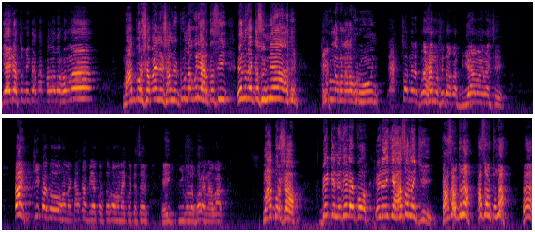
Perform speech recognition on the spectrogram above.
এইটা তুমি কথা ফালাবার হল না। মাতবর সবাইনের সামনে টুন্ডা করে হারতাছি। এনে একটা শুনিয়া। কি বললা বলা মানে গ্রহের আবার বিয়া মারাইছে এই কি হনা কালকা বিয়া করতে রহনাই কইতেছে এই কি বলে ঘরে না আবার। মাতবর সাপ বেটে নে যেটা কো এটাই কি হাসো নাকি? হাসা হইতো না হাসা না। হ্যাঁ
